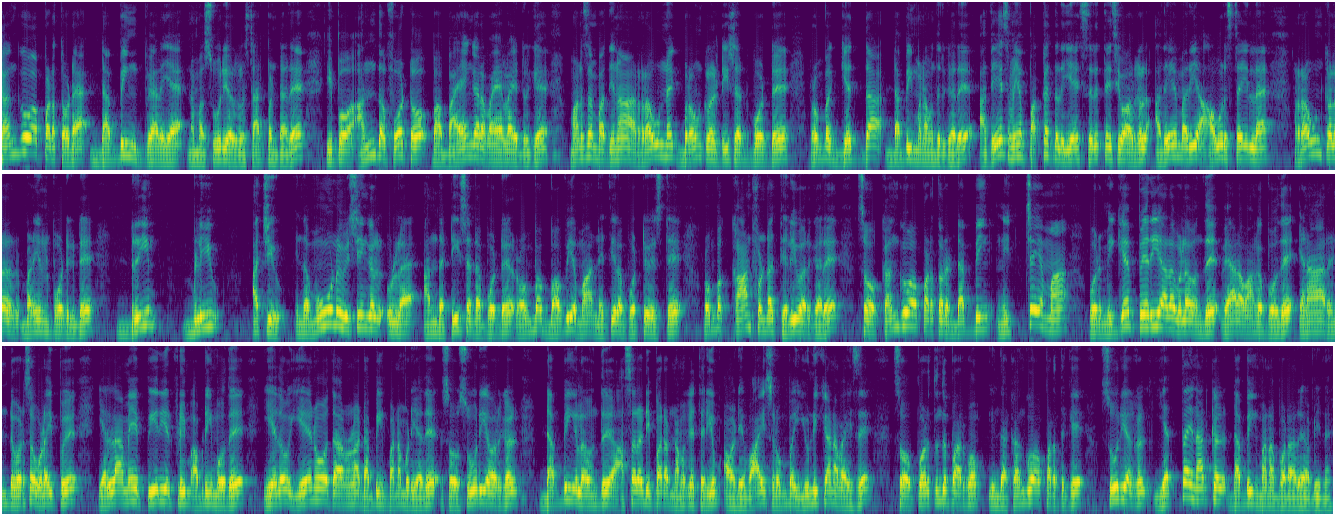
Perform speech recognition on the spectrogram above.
கங்குவா படத்தோட டப்பிங் வேலையை நம்ம சூர்யா அவர்கள் ஸ்டார்ட் பண்ணிட்டாரு. இப்போது அந்த ஃபோட்டோ இப்போ பயங்கர வைரலாகிட்டு இருக்கு மனுஷன் பார்த்தீங்கன்னா round neck brown colour T shirt போட்டு ரொம்ப கெத்தாக டப்பிங் பண்ண வந்திருக்காரு. அதே சமயம் பக்கத்துலேயே சிறுத்தை சிவா அவர்கள் அதே மாதிரி அவர் ஸ்டைலில் ரவுண்ட் கலர் பனியன் போட்டுக்கிட்டு ட்ரீம் பிலீவ் அச்சீவ் இந்த மூணு விஷயங்கள் உள்ள அந்த டிஷர்ட்டை போட்டு ரொம்ப பவ்யமாக நெத்தியில் பொட்டு வச்சுட்டு ரொம்ப கான்ஃபிடண்ட்டாக தெளிவாக இருக்கார். ஸோ கங்குவா படத்தோட டப்பிங் நிச்சயமாக ஒரு மிகப்பெரிய அளவில் வந்து வேலை வாங்க போகுது. ஏன்னா ரெண்டு வருஷம் உழைப்பு எல்லாமே பீரியட் ஃபிலிம் அப்படிங்கும்போது ஏதோ ஏனோ தானோனா டப்பிங் பண்ண முடியாது. ஸோ சூர்யா அவர்கள் டப்பிங்கில் வந்து அசலடிப்பார் அப்படின்னு நமக்கே தெரியும். அவருடைய வாய்ஸ் ரொம்ப யூனிக்கான வாய்ஸு ஸோ பொறுத்து வந்து பார்ப்போம். இந்த கங்குவா படத்துக்கு சூரியர்கள் எத்தனை நாட்கள் டப்பிங் பண்ண போகிறாரு அப்படின்னு.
